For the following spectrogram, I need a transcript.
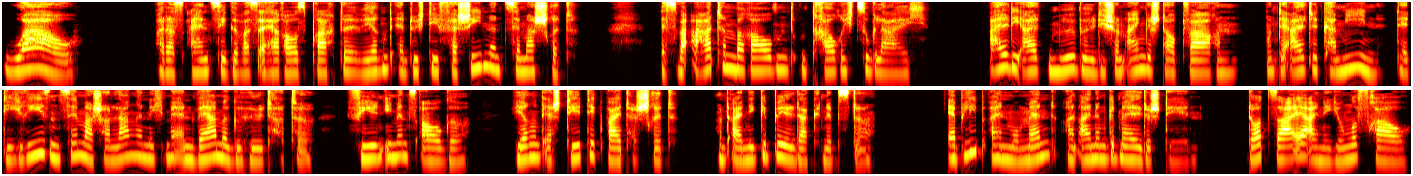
Wow, war das Einzige, was er herausbrachte, während er durch die verschiedenen Zimmer schritt. Es war atemberaubend und traurig zugleich. All die alten Möbel, die schon eingestaubt waren, und der alte Kamin, der die Riesenzimmer schon lange nicht mehr in Wärme gehüllt hatte, fielen ihm ins Auge, während er stetig weiterschritt und einige Bilder knipste. Er blieb einen Moment an einem Gemälde stehen. Dort sah er eine junge Frau,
